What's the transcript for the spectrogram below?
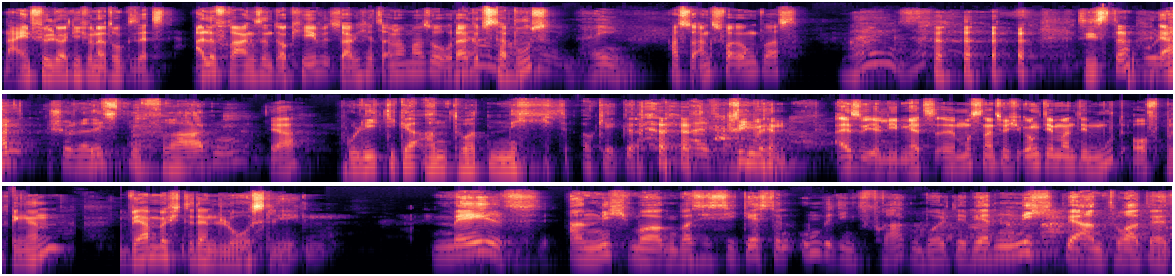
Nein, fühlt euch nicht unter Druck gesetzt. Alle Fragen sind okay, sage ich jetzt einfach mal so, oder? Ja, Gibt's Tabus? Nein. Hast du Angst vor irgendwas? Nein. nein. Siehst du? Er hat Journalisten fragen. Ja. Politiker antworten nicht. Okay, gut. Also. Kriegen wir hin. Also ihr Lieben, jetzt äh, muss natürlich irgendjemand den Mut aufbringen. Wer möchte denn loslegen? Mails an mich morgen, was ich Sie gestern unbedingt fragen wollte, werden nicht beantwortet.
